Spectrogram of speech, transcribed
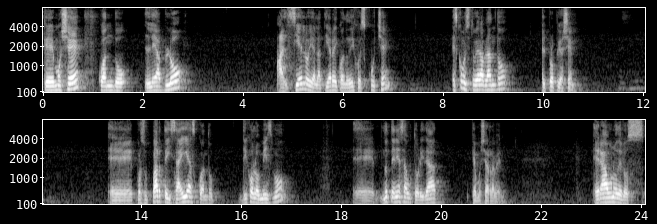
Que Moshe, cuando le habló al cielo y a la tierra y cuando dijo escuchen, es como si estuviera hablando el propio Hashem. Eh, por su parte, Isaías cuando dijo lo mismo, eh, no tenía esa autoridad que Moshe Rabén. Era uno de los,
